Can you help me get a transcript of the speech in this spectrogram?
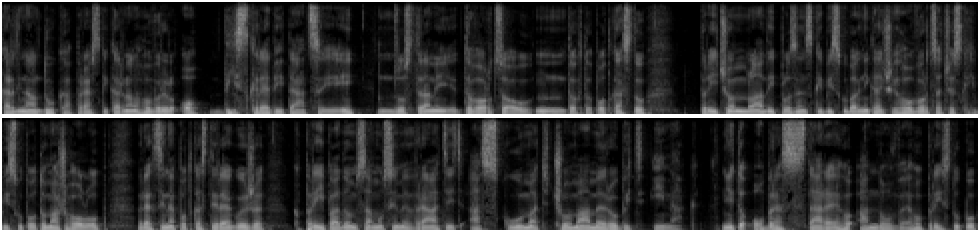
kardinál Duka, pražský kardinál, hovoril o diskreditácii zo strany tvorcov tohto podcastu pričom mladý plzenský biskup a niekdajší hovorca českých biskupov Tomáš Holub v reakcii na podcasty reaguje, že k prípadom sa musíme vrátiť a skúmať, čo máme robiť inak. Nie je to obraz starého a nového prístupu?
